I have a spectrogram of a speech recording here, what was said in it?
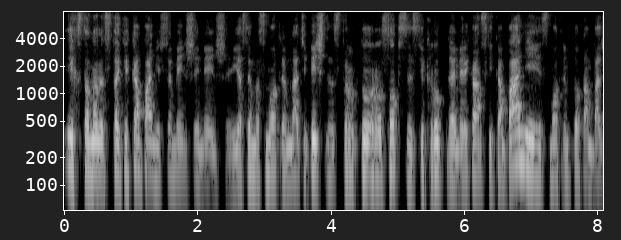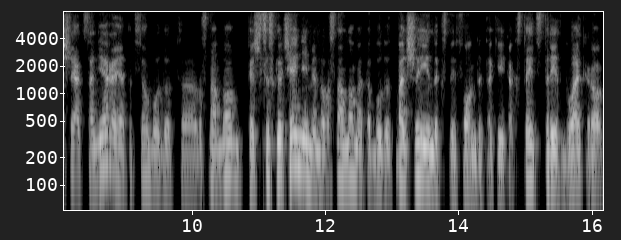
их становится таких компаний все меньше и меньше. Если мы смотрим на типичную структуру собственности крупной американской компании, смотрим, кто там большие акционеры, это все будут э, в основном, конечно, с исключениями, но в основном это будут большие индексные фонды, такие как State Street, BlackRock,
